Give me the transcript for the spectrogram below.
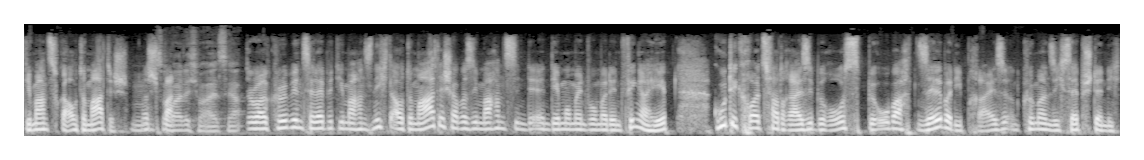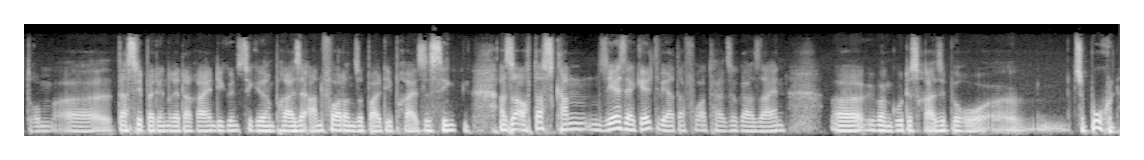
die machen es sogar automatisch. Das ist Soweit ich weiß, ja. The Royal Caribbean Celebrity machen es nicht automatisch, aber sie machen es in, de, in, dem Moment, wo man den Finger hebt. Gute Kreuzfahrtreisebüros beobachten selber die Preise und kümmern sich selbstständig drum, äh, dass sie bei den Reedereien die günstigeren Preise anfordern, sobald die Preise sinken. Also auch das kann ein sehr, sehr geldwerter Vorteil sogar sein, äh, über ein gutes Reisebüro äh, zu buchen.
